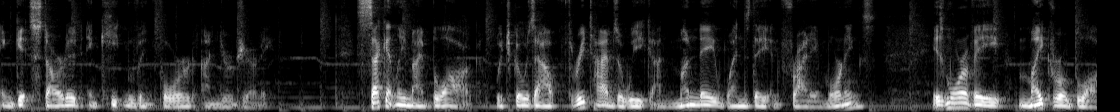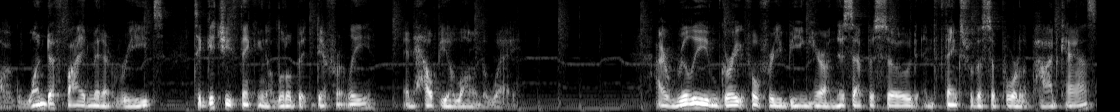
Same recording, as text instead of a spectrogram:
and get started and keep moving forward on your journey. Secondly, my blog, which goes out three times a week on Monday, Wednesday, and Friday mornings, is more of a micro blog, one to five minute reads to get you thinking a little bit differently and help you along the way. I really am grateful for you being here on this episode, and thanks for the support of the podcast.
